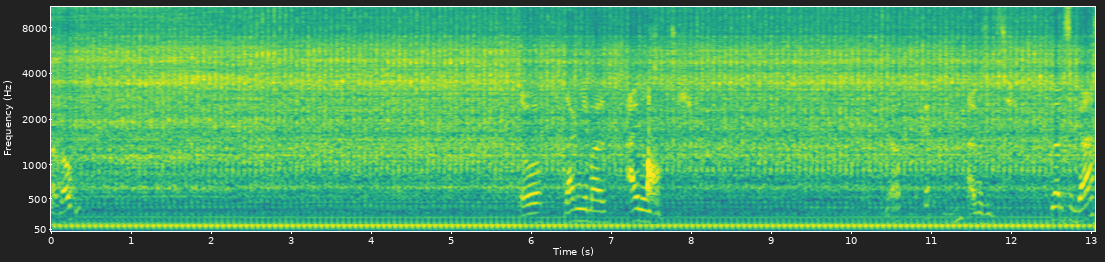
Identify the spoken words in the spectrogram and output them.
Lass laufen. So, sagen wir mal 71. Ja, okay. 71. Du hast zum Gas.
